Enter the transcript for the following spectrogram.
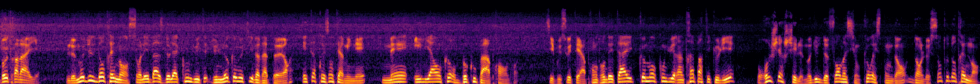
Beau travail Le module d'entraînement sur les bases de la conduite d'une locomotive à vapeur est à présent terminé, mais il y a encore beaucoup à apprendre. Si vous souhaitez apprendre en détail comment conduire un train particulier, recherchez le module de formation correspondant dans le centre d'entraînement.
